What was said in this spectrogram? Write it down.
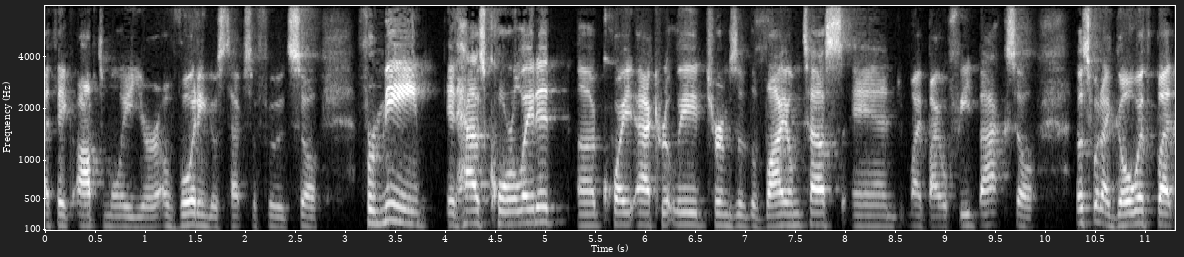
I think optimally you're avoiding those types of foods. So for me, it has correlated uh, quite accurately in terms of the Viome tests and my biofeedback. So that's what I go with. But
